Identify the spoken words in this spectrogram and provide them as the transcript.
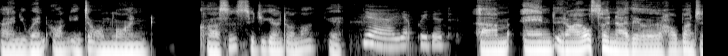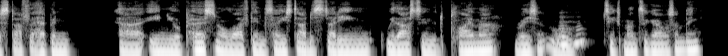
and you went on into online classes. Did you go into online? Yeah. Yeah, yep, we did. Um, and, and I also know there was a whole bunch of stuff that happened uh, in your personal life then. So you started studying with us in the diploma recent, or mm-hmm. six months ago or something,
